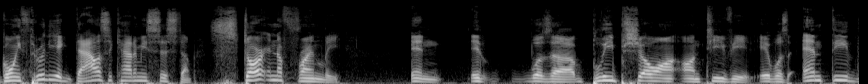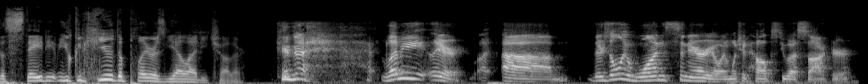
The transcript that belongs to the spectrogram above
going through the Dallas Academy system, starting a friendly, and it was a bleep show on, on TV. It was empty. The stadium, you could hear the players yell at each other. Can I, let me here. Um, there's only one scenario in which it helps U.S. soccer,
